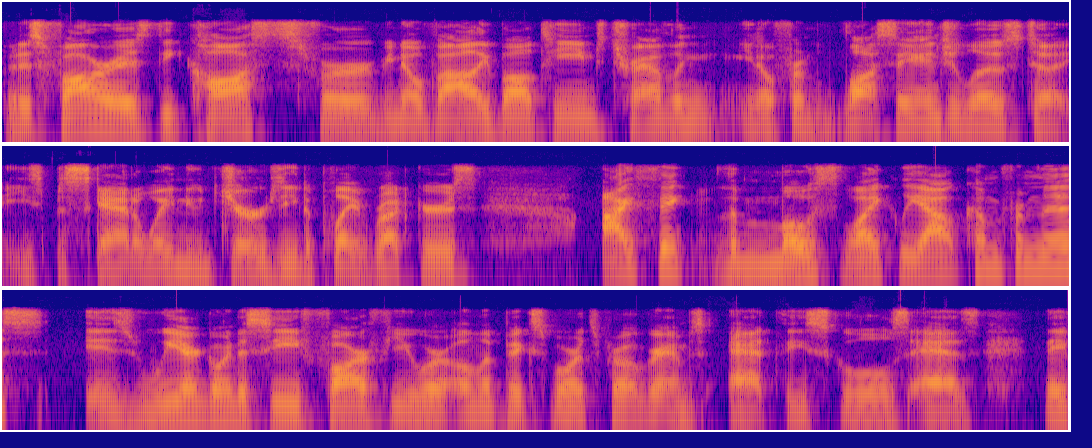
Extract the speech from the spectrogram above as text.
But as far as the costs for, you know, volleyball teams traveling, you know, from Los Angeles to East Piscataway, New Jersey to play Rutgers, I think the most likely outcome from this is we are going to see far fewer Olympic sports programs at these schools as they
